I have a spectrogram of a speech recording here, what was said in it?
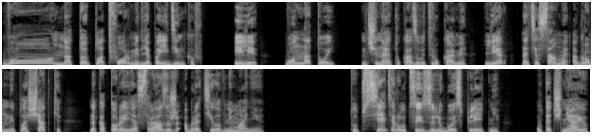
«Вон на той платформе для поединков». Или «Вон на той», начинает указывать руками Лер на те самые огромные площадки, на которые я сразу же обратила внимание. Тут все дерутся из-за любой сплетни, уточняю,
